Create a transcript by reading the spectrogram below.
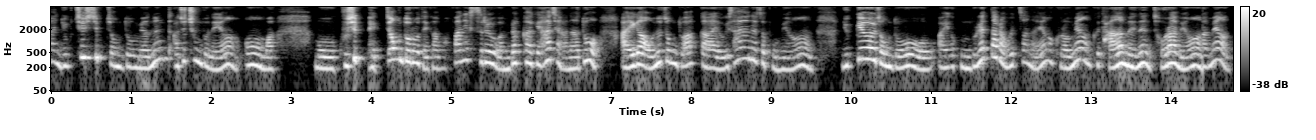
한 6, 70 정도면은 아주 충분해요. 어, 막, 뭐, 90, 100 정도로 내가 막 파닉스를 완벽하게 하지 않아도 아이가 어느 정도 아까 여기 사연에서 보면 6개월 정도 아이가 공부를 했다라고 했잖아요. 그러면 그 다음에는 저라면, 하면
